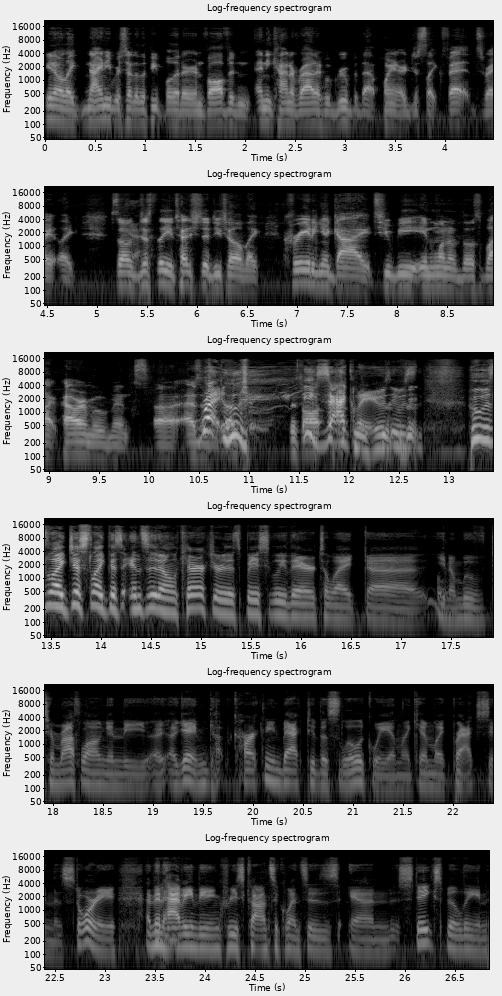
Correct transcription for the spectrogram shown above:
you know like 90% of the people that are involved in any kind of radical group at that point are just like feds right like so Yeah. just the attention to detail of like creating a guy to be in one of those black power movements uh as a right. All- exactly. It was, it was who was like just like this incidental character that's basically there to like uh, you know move Tim Roth along in the again harkening back to the soliloquy and like him like practicing this story and then Mhm. having the increased consequences and stakes building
